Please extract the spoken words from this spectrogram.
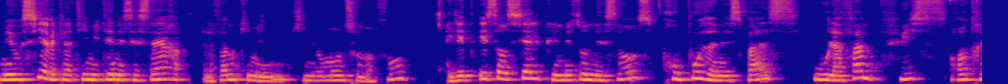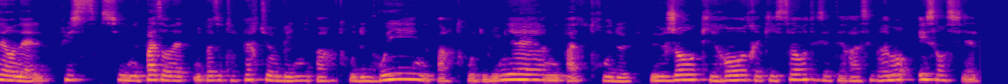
mais aussi avec l'intimité nécessaire à la femme qui met, qui met au monde son enfant. Il est essentiel qu'une maison de naissance propose un espace où la femme puisse rentrer en elle, puisse ne pas, être, perturbée ni par trop de bruit, ni par trop de lumière, ni par trop de, gens qui rentrent et qui sortent, etc. C'est vraiment essentiel.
